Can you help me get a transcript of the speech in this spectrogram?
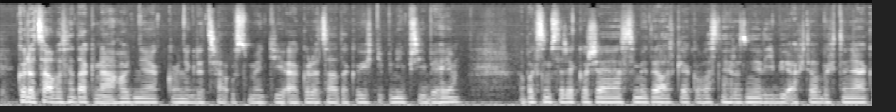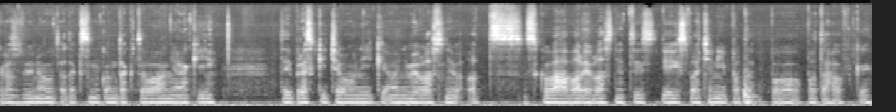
jako docela vlastně tak náhodně, jako někde třeba u smětí a jako docela takový vtipný příběhy. A pak jsem si řekl, že si mi ty látky jako vlastně hrozně líbí a chtěl bych to nějak rozvinout a tak jsem kontaktoval nějaký ty preský čelníky, oni mi vlastně schovávali vlastně ty jejich svlečený pot, po, potahovky.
